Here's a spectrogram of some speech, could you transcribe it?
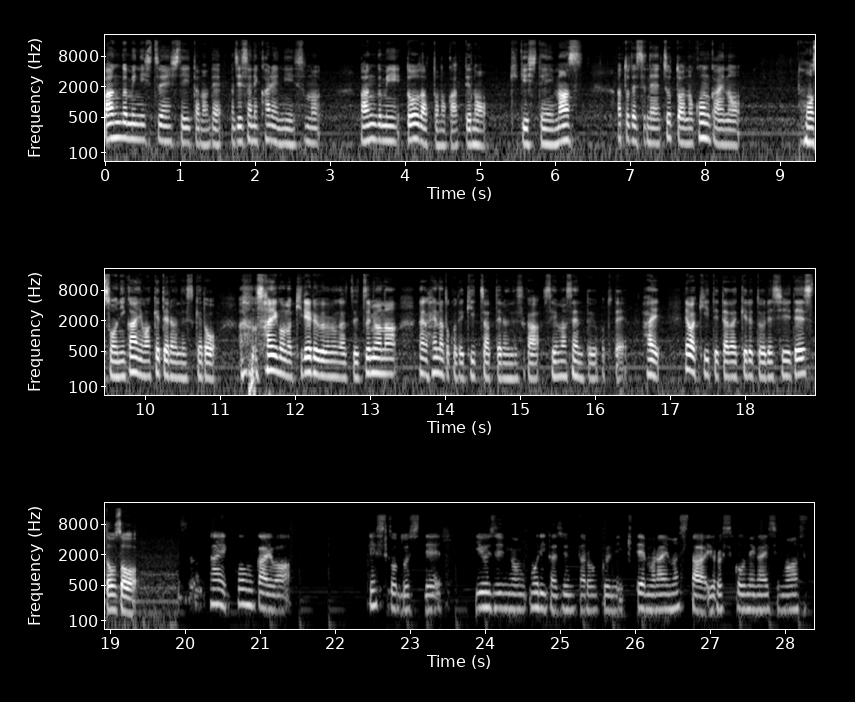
番組に出演していたので実際に彼にその番組どうだったのかっていうのをお聞きしています。あとですねちょっとあの今回の放送2回に分けてるんですけどあの最後の切れる部分が絶妙ななんか変なとこで切っちゃってるんですがすいませんということで。はい。では聞いていただけると嬉しいです。どうぞ。はい今回はゲストとして友人の森田潤太郎くんに来てもらいました。よろしくお願いします。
